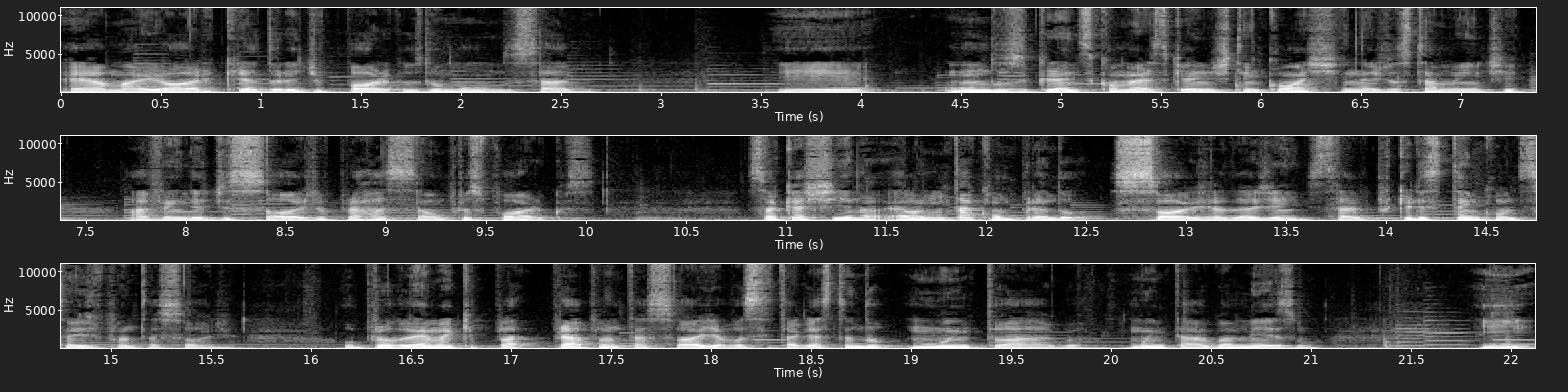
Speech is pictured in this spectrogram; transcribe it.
é a maior criadora de porcos do mundo, sabe? E um dos grandes comércios que a gente tem com a China é justamente a venda de soja para ração para os porcos. Só que a China, ela não tá comprando soja da gente, sabe? Porque eles têm condições de plantar soja. O problema é que para plantar soja você está gastando muito água, muita água mesmo. E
